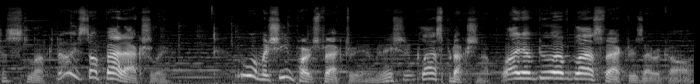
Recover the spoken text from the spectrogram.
Just luck. No, he's not bad actually. Ooh, a machine parts factory. Ammunition and glass production up. Well, I do have glass factories, I recall.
